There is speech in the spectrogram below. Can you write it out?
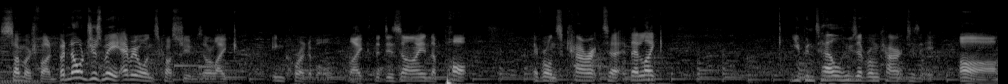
so much fun. But not just me, everyone's costumes are like incredible. Like the design, the pop, everyone's character. They're like, you can tell whose everyone characters are,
